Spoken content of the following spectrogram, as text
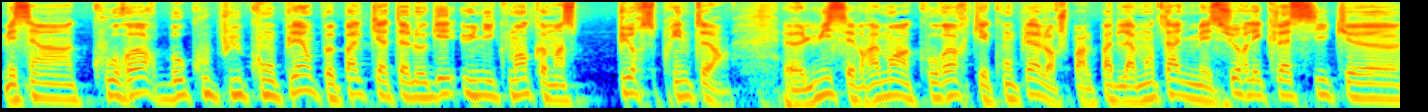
mais c'est un coureur beaucoup plus complet. On peut pas le cataloguer uniquement comme un pur sprinter. Euh, lui, c'est vraiment un coureur qui est complet. Alors, je parle pas de la montagne, mais sur les classiques euh,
